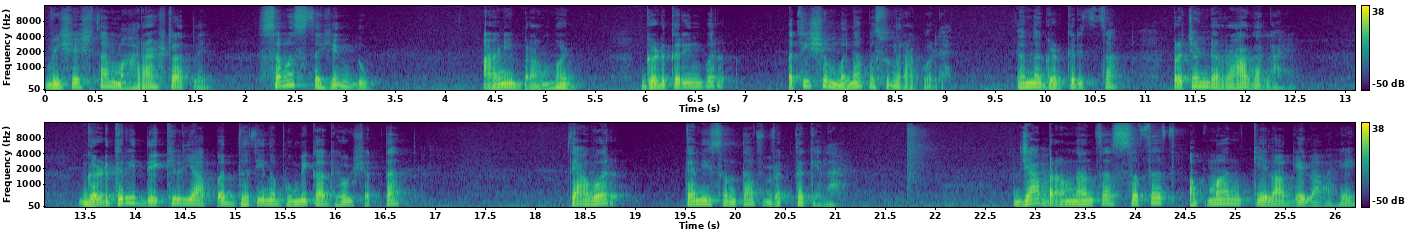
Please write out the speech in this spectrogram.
विशेषतः महाराष्ट्रातले समस्त हिंदू आणि ब्राह्मण गडकरींवर अतिशय मनापासून रागवले आहेत. त्यांना गडकरीचा प्रचंड राग आला आहे. गडकरी देखील या पद्धतीनं भूमिका घेऊ शकतात? त्यावर त्यांनी संताप व्यक्त केला आहे. ज्या ब्राह्मणांचा सतत अपमान केला गेला आहे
